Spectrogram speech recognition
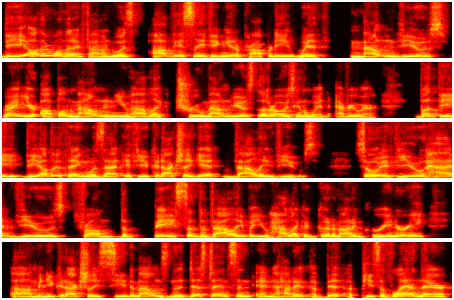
The other one that i found was obviously if you can get a property with mountain views right? You're up on the mountain you have like true mountain views. Those are always going to win everywhere. But the the other thing was that if you could actually get valley views so if you had views from the base of the valley, but you had like a good amount of greenery, um, and you could actually see the mountains in the distance and, and had a, a bit, a piece of land there,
